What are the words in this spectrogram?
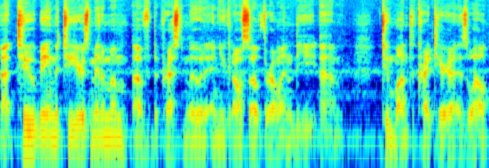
uh, two being the two years minimum of depressed mood, and you could also throw in the um, two month criteria as well.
